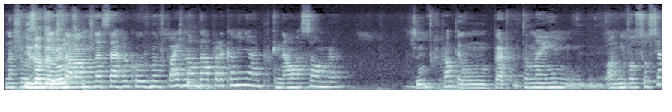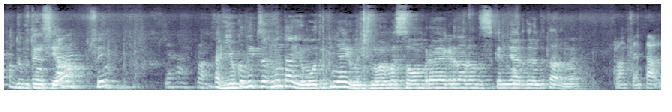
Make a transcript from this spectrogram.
Nós Exatamente. estávamos na serra com os meus pais, não dá para caminhar, porque não há sombra. Sim. Pronto, é um perto também ao nível social. Do potencial, sim. Pronto. Havia eucaliptos a rebentar e um outro pinheiro, mas isso não é uma sombra agradável de se caminhar durante a tarde, não é? Pronto, então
